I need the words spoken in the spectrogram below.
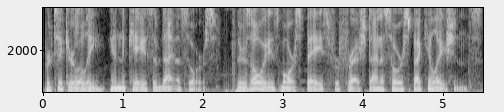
particularly in the case of dinosaurs. There's always more space for fresh dinosaur speculations.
